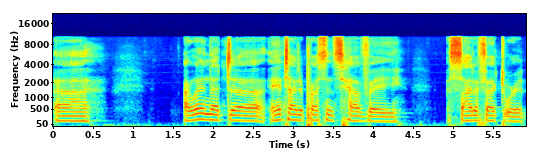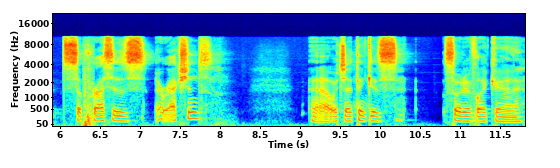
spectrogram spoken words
uh, I learned that uh, antidepressants have a, a side effect where it suppresses erections, uh, which I think is sort of like a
